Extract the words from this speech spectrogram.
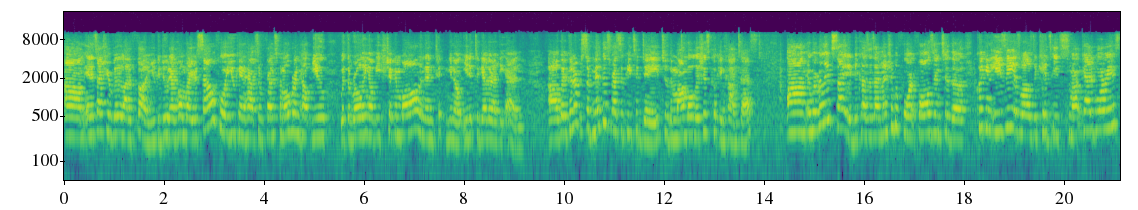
Um, and it's actually a really lot of fun. You could do it at home by yourself, or you can have some friends come over and help you with the rolling of each chicken ball, and then you know eat it together at the end. Uh, we're going to submit this recipe today to the Mambolicious Cooking Contest. Um, and we're really excited because, as I mentioned before, it falls into the quick and easy as well as the kids eat smart categories.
